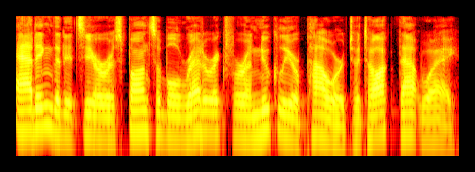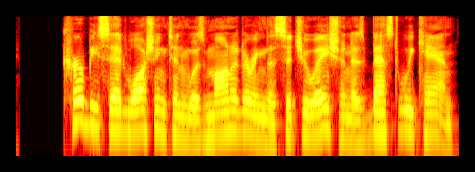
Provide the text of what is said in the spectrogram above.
adding that it's irresponsible rhetoric for a nuclear power to talk that way. Kirby said Washington was monitoring the situation as best we can,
